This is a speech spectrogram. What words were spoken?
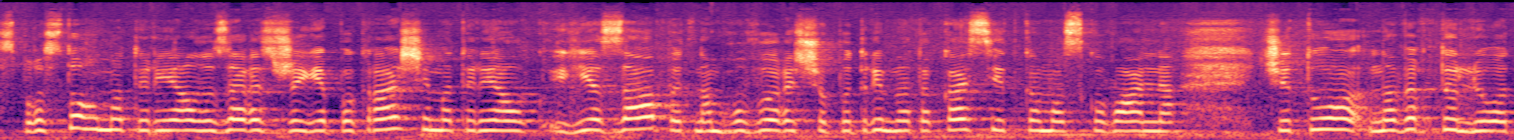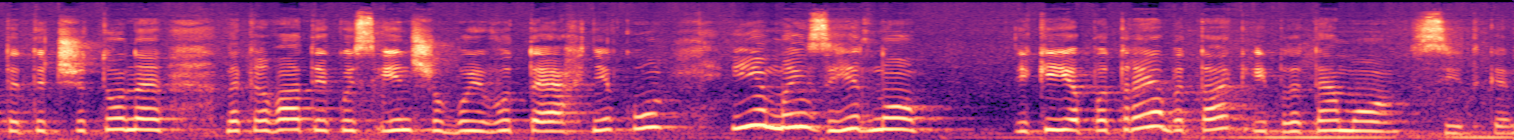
з простого матеріалу. Зараз вже є покращий матеріал. Є запит. Нам говорять, що потрібна така сітка маскувальна, чи то на вертольоти, чи то не накривати якусь іншу бойову техніку. І ми згідно які є потреби, так і плетемо сітки.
